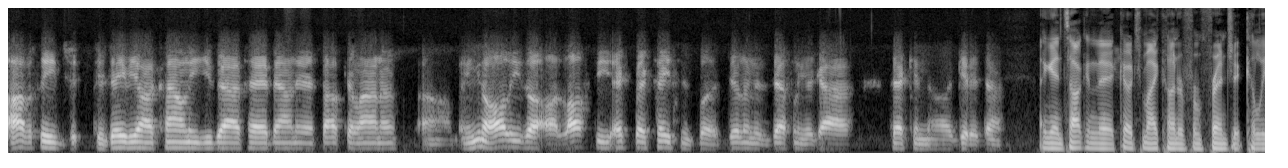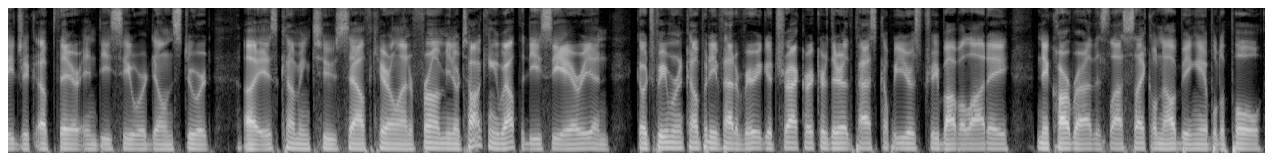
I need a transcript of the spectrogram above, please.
obviously J- Jadeveon Clowney, you guys had down there in South Carolina, um, and you know all these are, are, lofty expectations, but Dylan is definitely a guy that can uh, get it done. Again, talking to Coach Mike Hunter from Friendship Collegiate up there in D.C., where Dylan Stewart uh, is coming to South Carolina from. You know, talking about the D.C. area and Coach Beamer and company have had a very good track record there the past couple years. Tree Babalade, Nyck Harbor out of this last cycle, now being able to pull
